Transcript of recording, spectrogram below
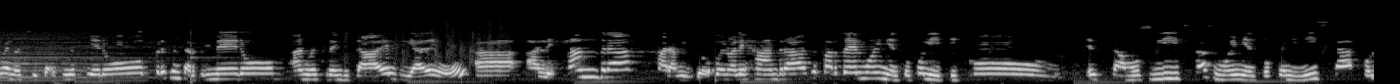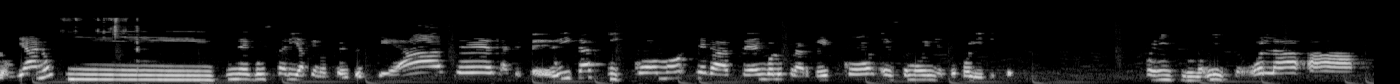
Bueno, chicas, les quiero presentar primero a nuestra invitada del día de hoy, a Alejandra Jaramillo. Bueno, Alejandra hace parte del movimiento político Estamos Listas, un movimiento feminista colombiano y me gustaría que nos cuentes qué haces, a qué te dedicas y cómo llegaste a involucrarte con este movimiento político. Buenísimo, listo. Hola a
